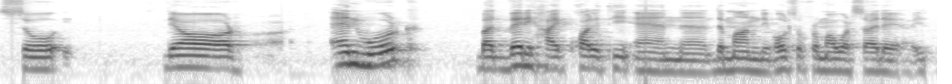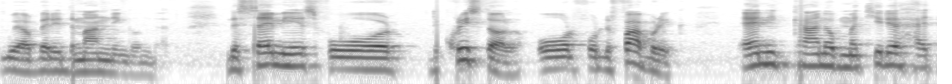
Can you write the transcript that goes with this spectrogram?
So they are end work, but very high quality and uh, demanding. Also from our side, we are very demanding on that. The same is for the crystal or for the fabric. Any kind of material had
